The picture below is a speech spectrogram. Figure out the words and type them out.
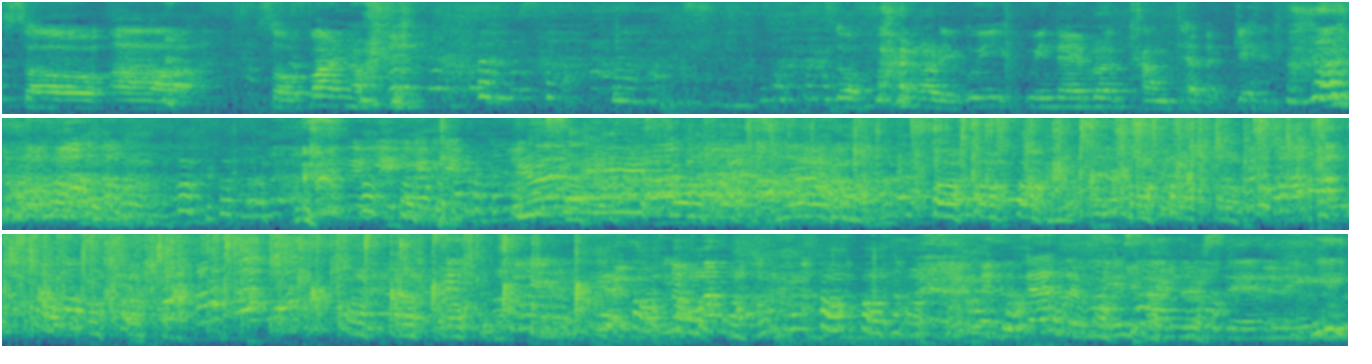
So uh so finally so finally we we never contact again. You your best friend That's a misunderstanding.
